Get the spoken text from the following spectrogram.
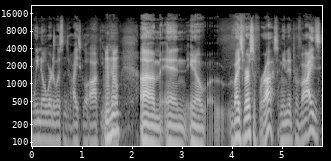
we know where to listen to high school hockey." You know, Mm-hmm. um, and you know, vice versa for us. I mean, it provides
